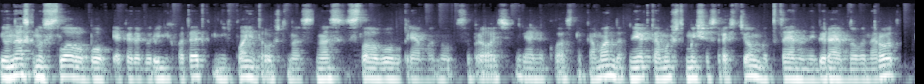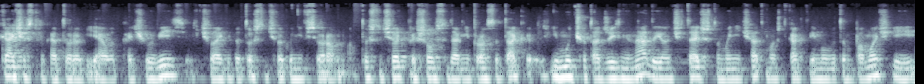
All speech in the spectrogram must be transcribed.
И у нас, ну, слава богу, я когда говорю, не хватает, не в плане того, что у нас, у нас, слава богу, прямо, ну, собралась реально классная команда, но я к тому, что мы сейчас растем, мы постоянно набираем новый народ. Качество, которое я вот хочу увидеть в человеке, это то, что человеку не все равно. То, что человек пришел сюда не просто так, ему что-то от жизни надо, и он считает, что мы не чат может как-то ему в этом помочь, и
